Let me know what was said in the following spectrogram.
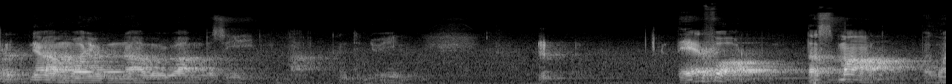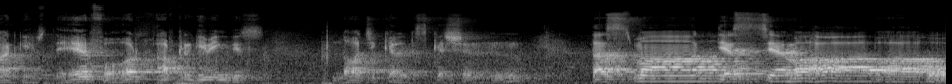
prajnam vayurnam vivampasi. Ah, continuing. Therefore, tasmat, Bhagavan gives, therefore, after giving this logical discussion, तस्माद्यस्य महाबाहो।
